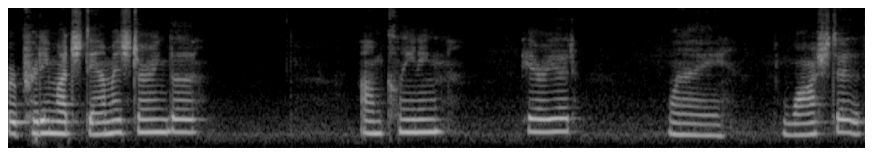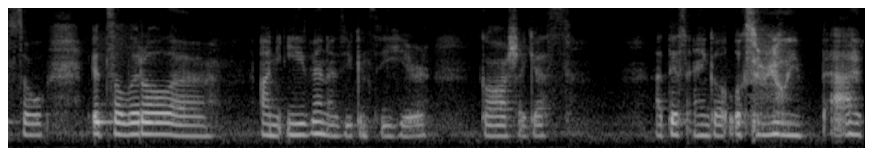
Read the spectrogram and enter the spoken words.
were pretty much damaged during the um, cleaning period when I washed it. So it's a little uh, uneven as you can see here. Gosh, I guess at this angle it looks really bad.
